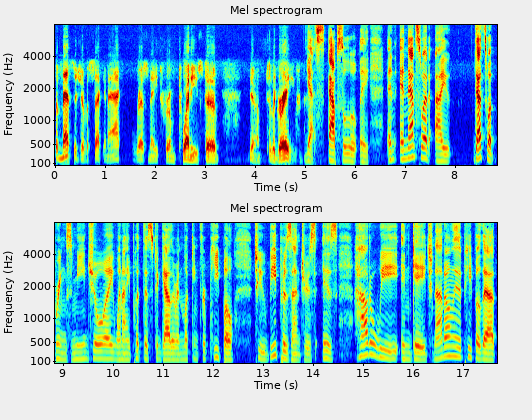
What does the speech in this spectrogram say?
the message of a second act resonates from twenties to you know to the grave. Yes, absolutely. And and that's what I that's what brings me joy when I put this together and looking for people to be presenters is how do we engage not only the people that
